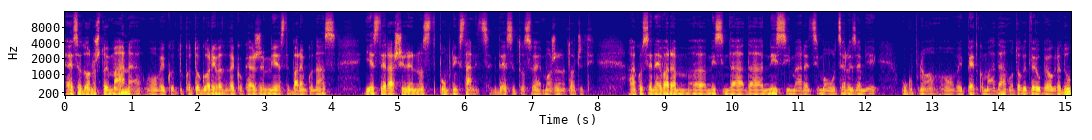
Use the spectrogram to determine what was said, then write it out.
E sad, ono što je mana ovaj, kod, kod tog goriva, da tako kažem, jeste, barem kod nas, jeste raširenost pumpnih stanica, gde se to sve može natočiti. Ako se ne varam, mislim da, da NIS ima, recimo, u celoj zemlji ukupno ovaj, pet komada, od toga dve u Beogradu,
